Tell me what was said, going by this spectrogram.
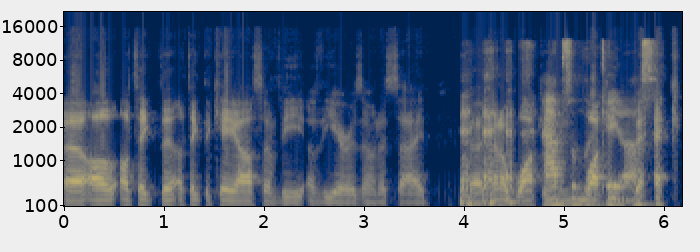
uh, I'll I'll take the I'll take the chaos of the of the Arizona side, uh, kind of walking walking chaos. back,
